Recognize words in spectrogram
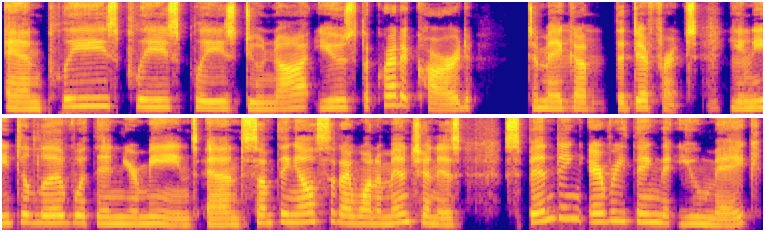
And please, please, please do not use the credit card to make up the difference. Mm-hmm. You need to live within your means. And something else that I want to mention is spending everything that you make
